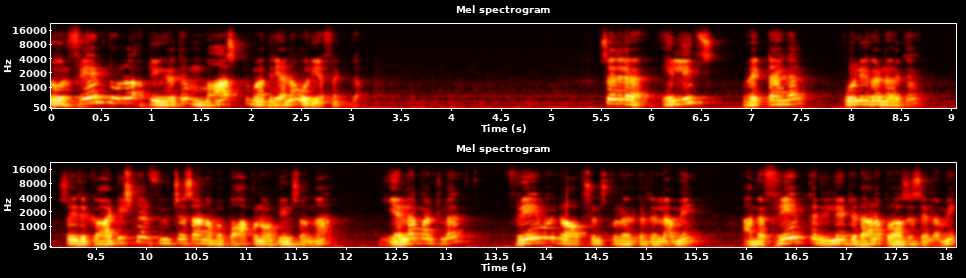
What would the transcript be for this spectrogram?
ஸோ ஒரு ஃப்ரேம் டூல் அப்படிங்கிறது மாஸ்க் மாதிரியான ஒரு எஃபெக்ட் தான். ஸோ இதில் எலிப்ஸ் ரெக்டாங்கல் போலிகன் இருக்குது ஸோ இதுக்கு அடிஷ்னல் ஃபியூச்சர்ஸாக நம்ம பார்க்கணும் அப்படின்னு சொன்னால் எலமெண்ட்டில் ஃப்ரேம்ன்ற ஆப்ஷன்ஸ்குள்ளே இருக்கிறது எல்லாமே அந்த ஃப்ரேம்க்கு ரிலேட்டடான ப்ராசஸ் எல்லாமே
